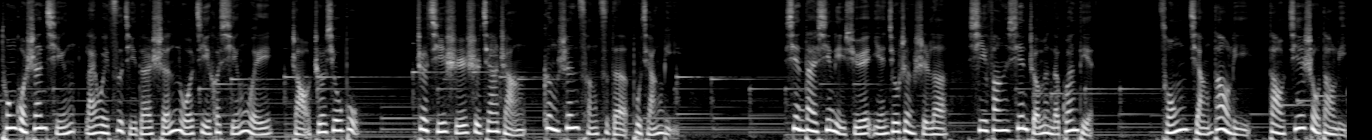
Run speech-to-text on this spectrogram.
通过煽情来为自己的神逻辑和行为找遮羞布。这其实是家长更深层次的不讲理。现代心理学研究证实了西方先哲们的观点：从讲道理到接受道理，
